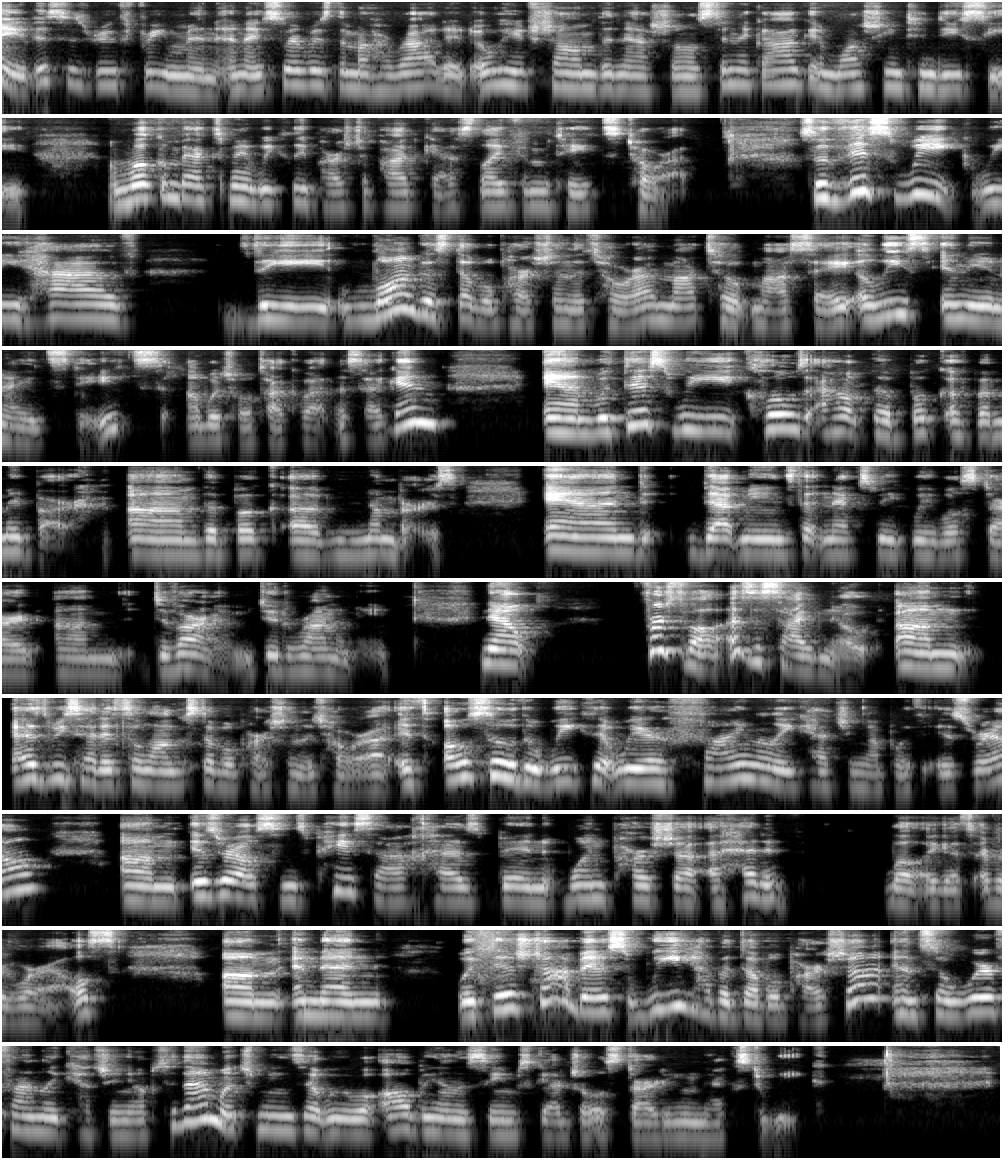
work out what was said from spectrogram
Hi, this is Ruth Friedman, and I serve as the Maharat at Ohev Shalom, the National Synagogue in Washington, D.C. And welcome back to my weekly Parsha podcast, Life Imitates Torah. So this week we have the longest double parsha in the Torah, Matot Maseh, at least in the United States, uh, which we'll talk about in a second. And with this, we close out the book of Bamidbar, um, the book of Numbers. And that means that next week we will start um, Devarim, Deuteronomy. Now, First of all, as a side note, um, as we said, it's the longest double parsha in the Torah. It's also the week that we are finally catching up with Israel. Um, Israel, since Pesach, has been one parsha ahead of, well, I guess everywhere else. Um, and then with this Shabbos, we have a double parsha, and so we're finally catching up to them, which means that we will all be on the same schedule starting next week.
